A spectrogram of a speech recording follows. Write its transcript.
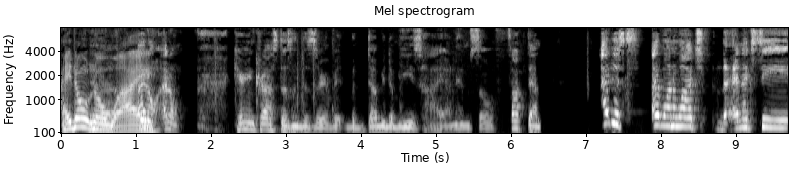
I don't know why. I don't. I don't. Karrion Kross doesn't deserve it, but WWE's high on him, so fuck them. I just I want to watch the NXT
